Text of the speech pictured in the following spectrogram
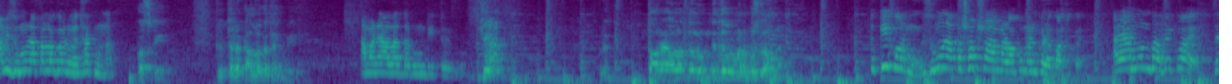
আমি ঝুমুর আপার লগে রুমে থাকব না। কসকি তুই তোর কার লোকে থাকবি? আমার আলাদা রুম দিতে হইব। কি? মানে তোরে আলাদা রুম দিতে হবে মানে বুঝলাম না। তো কি করব ঝুমুর আপা সবসময় আমার অপমান করে কথা কয়। আর এমন ভাবে কয় যে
